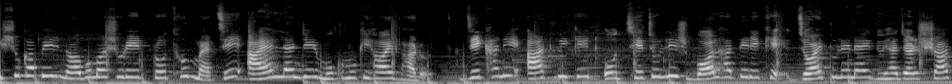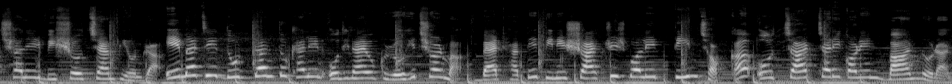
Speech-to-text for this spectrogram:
বিশ্বকাপের নবম আসরের প্রথম ম্যাচে আয়ারল্যান্ডের মুখোমুখি হয় ভারত, যেখানে আট উইকেট ও ছেচল্লিশ বল হাতে রেখে জয় তুলে নেয় দুই হাজার সাত সালের বিশ্ব চ্যাম্পিয়নরা। এ ম্যাচে দুর্দান্ত খেলেন অধিনায়ক রোহিত শর্মা। ব্যাট হাতে তিনি সাঁত্রিশ বলে তিন ছক্কা ও চার চারে করেন বান্ন রান।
